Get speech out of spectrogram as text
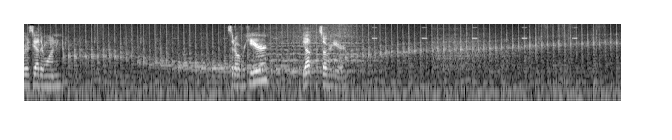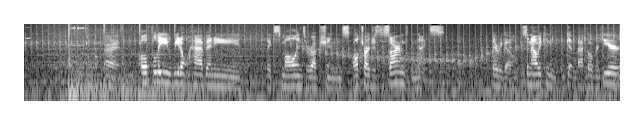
Where's the other one? Is it over here? Yep, it's over here. Alright. Hopefully we don't have any like small interruptions. All charges disarmed. Nice. There we go. So now we can get back over here.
